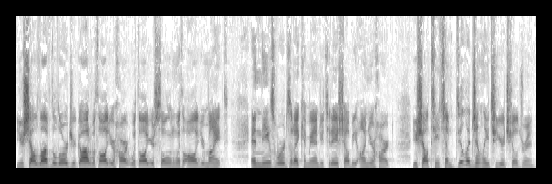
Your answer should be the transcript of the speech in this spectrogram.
You shall love the Lord your God with all your heart, with all your soul, and with all your might. And these words that I command you today shall be on your heart. You shall teach them diligently to your children.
